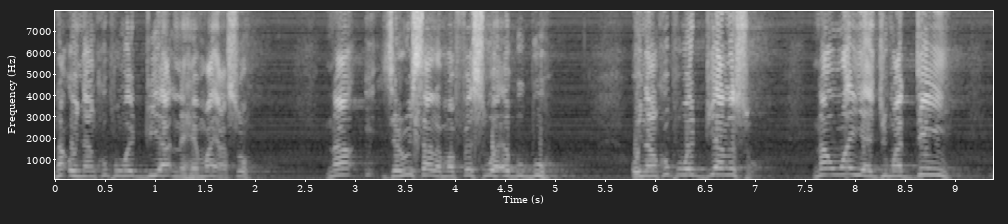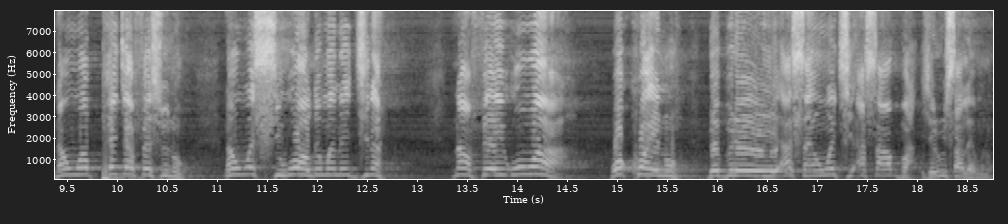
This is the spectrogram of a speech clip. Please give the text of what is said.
na onyankopɔn adua nehemia so. Na jerusalem afasuo a abubu onyankopɔn adua no so. Na wɔayɛ adwumaden na wɔapagya fasu no. Na wɔasi wɔɔl no ma no gyina na afei wɔn a wɔkɔe no bebree asan jerusalem no.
